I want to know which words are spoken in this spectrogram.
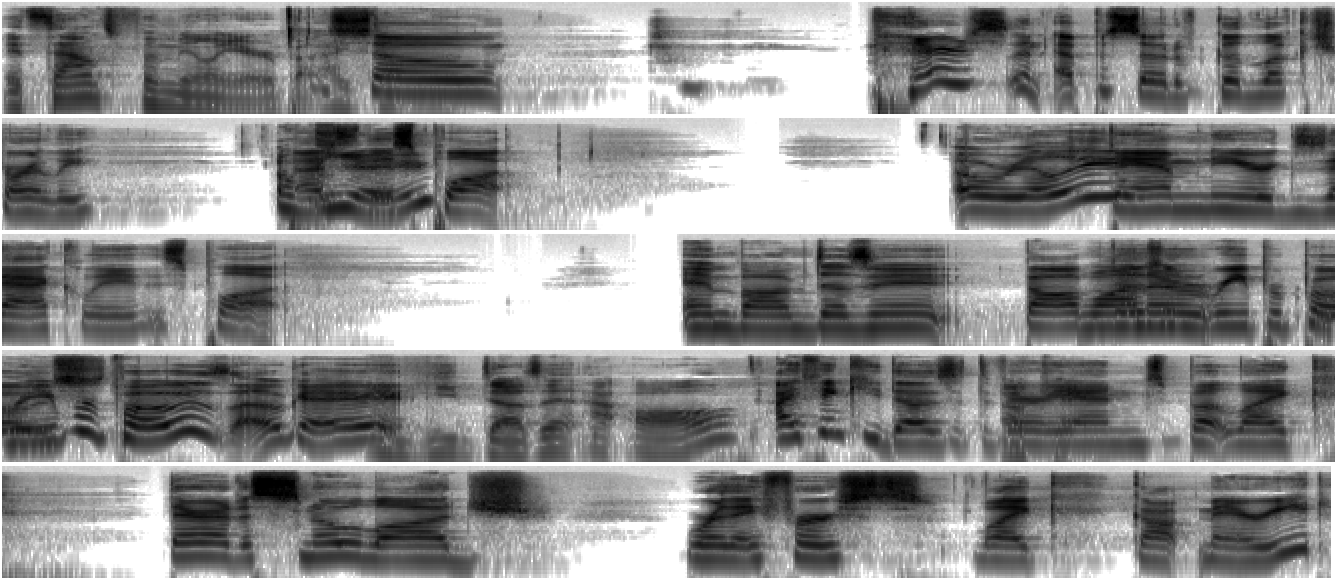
it sounds familiar but i don't know. so there's an episode of Good Luck Charlie as this plot. oh really Damn near exactly this plot. And bob doesn't Bob want doesn't to re-propose. re-propose? Okay. And he doesn't at all? I think he does at the very Okay. end, but like they're at a snow lodge where they first like got married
